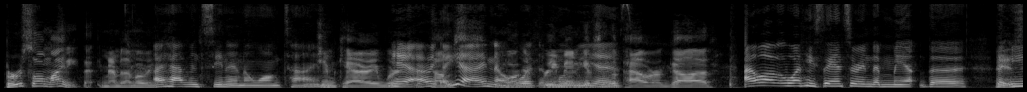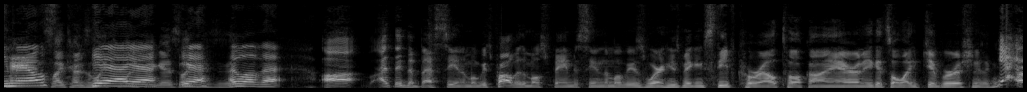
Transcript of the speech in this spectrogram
Bruce Almighty. That, remember that movie? I haven't seen it in a long time. Jim Carrey, where Yeah, I- yeah, I know Morgan what the Freeman movie gives him the power of God. I love it when he's answering the ma- the the His emails. hands, like, turns into, like, yeah, yeah, fingers, like, yeah. I love that. Uh, I think the best scene in the movie, it's probably the most famous scene in the movie, is where he's making Steve Carell talk on air and he gets all like gibberish and he's like, yeah.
